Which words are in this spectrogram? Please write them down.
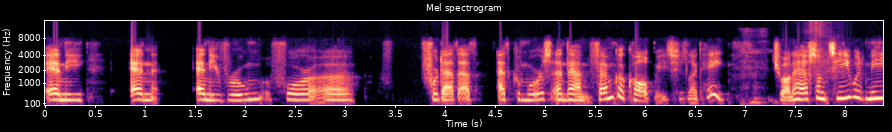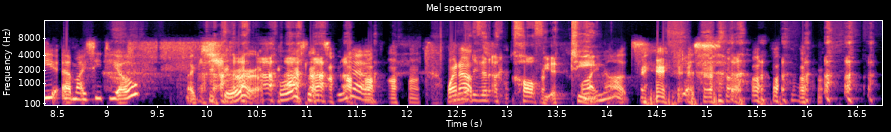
any any, any room for uh, for that at, at Commerce. And then Femke called me. She's like, "Hey, do you want to have some tea with me and my CTO?" Like, sure, of course, let's do that. Why not? Not even a coffee, a tea. Why not? yes.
